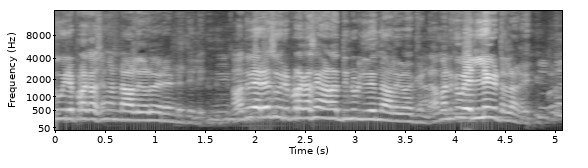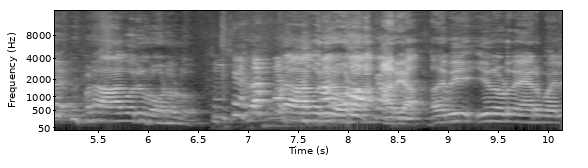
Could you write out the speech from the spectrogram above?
സൂര്യപ്രകാശം കണ്ട ആളുകൾ വരെ ഉണ്ട് ഇതിൽ. അതുവരെ സൂര്യപ്രകാശം കാണാൻ ഇതിന്റെ ഉള്ളിൽ നിന്ന് ആളുകളൊക്കെ ഉണ്ട്. അപ്പൊ എനിക്ക് വലിയ കിട്ടലാണ്. ഇവിടെ ഇവിടെ ആകെ ഒരു റോഡുള്ളൂ. ഇവിടെ ഇവിടെ ആകെ ഒരു റോഡ് അറിയാം. അതായത് ഈ റോഡ് നേരെ പോയാൽ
